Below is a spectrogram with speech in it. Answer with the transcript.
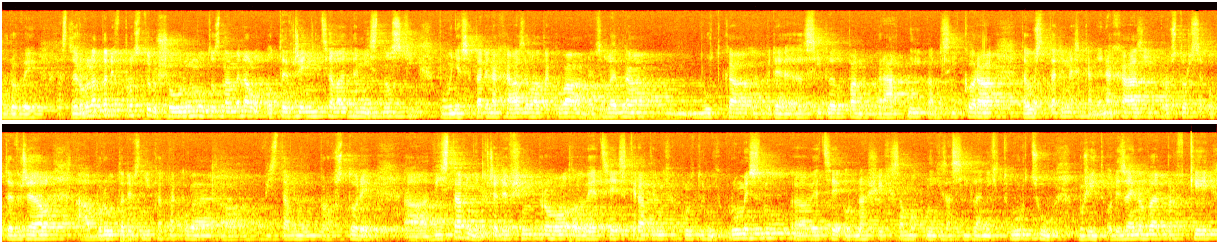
budovy. A zrovna tady v prostoru showroomu to znamenalo otevření celé té místnosti. Původně se tady nacházela taková nevzhledná budka, kde sídlil pan Vrátný, pan Síkora, ta už se tady dneska nenachází, prostor se otevřel a budou tady vznikat takové eh, výstavní prostory. Eh, výstavní především pro věci z kreativních a kulturních průmyslů, eh, věci od našich samotných zasídlených tvůrců. Může jít o designové prvky,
